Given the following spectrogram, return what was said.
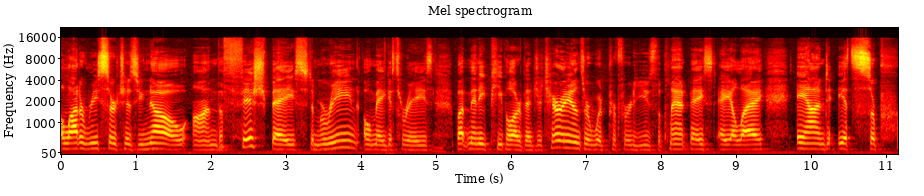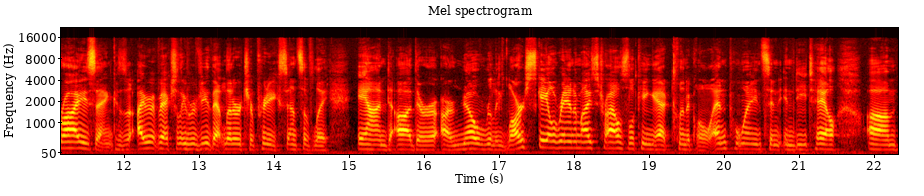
A lot of research, as you know, on the fish-based marine omega-3s, but many people are vegetarians or would prefer to use the plant-based ALA. And it's surprising, because I've actually reviewed that literature pretty extensively, and uh, there are no really large scale randomized trials looking at clinical endpoints in, in detail. Um,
